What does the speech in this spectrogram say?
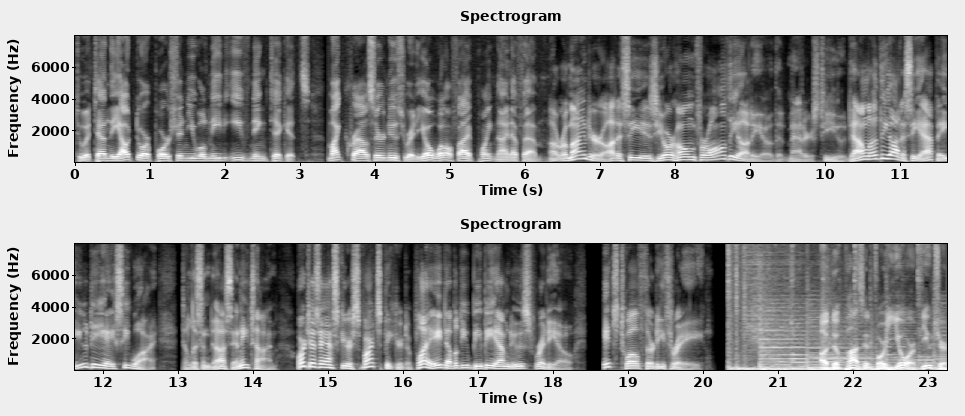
To attend the outdoor portion, you will need evening tickets. Mike Krauser, News Radio 105.9 FM. A reminder Audacy is your home for all the audio that matters to you. Download the Audacy app, A U D A C Y, to listen to us anytime, or just ask your smart speaker to play WBBM News Radio. It's 1233. A deposit for your future.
